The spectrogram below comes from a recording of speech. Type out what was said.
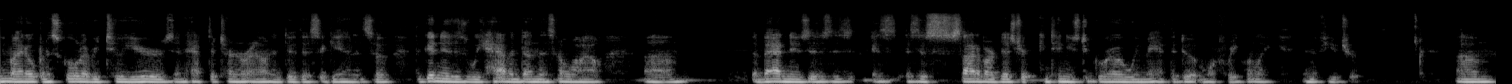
we might open a school every two years and have to turn around and do this again. And so the good news is we haven't done this in a while. Um, the bad news is, is, is, as this side of our district continues to grow, we may have to do it more frequently in the future. Um,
